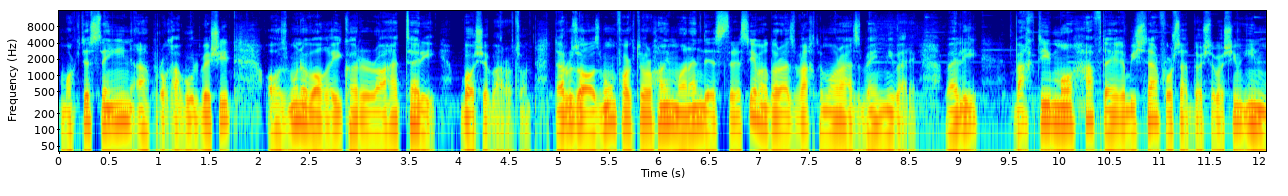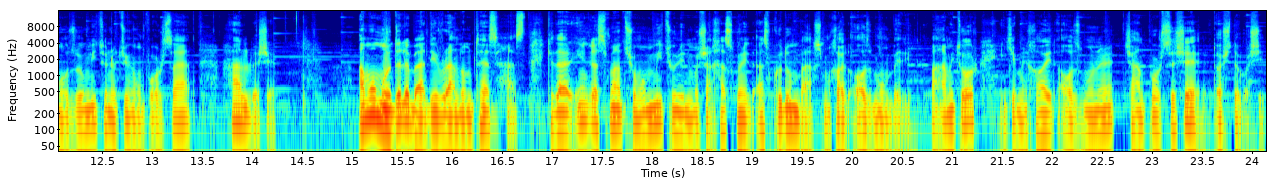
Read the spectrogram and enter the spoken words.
ماکتست این اپ رو قبول بشید آزمون واقعی کار راحت تری باشه براتون. در روز آزمون فاکتورهای مانند استرس یه مقدار از وقت ما رو از بین می‌بره. ولی وقتی ما هفت دقیقه بیشتر فرصت داشته باشیم این موضوع می‌تونه توی اون فرصت حل بشه. اما مدل بعدی رندوم تست هست که در این قسمت شما می‌تونید مشخص کنید از کدوم بخش می‌خواید آزمون بدید و همینطور اینکه می‌خواید آزمون چند پرسشه داشته باشید.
